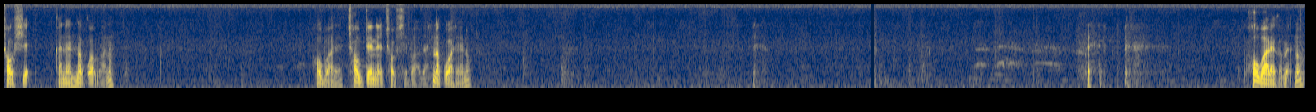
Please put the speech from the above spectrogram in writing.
68ကဏ္ဍနှစ်ခွက်ပါနော် ဟုတ်ပါတယ်6တက်နဲ့68ပါဗျာနှစ်ခွက်တယ်နော်ဟုတ်ပါတယ်ခင်ဗျနော်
